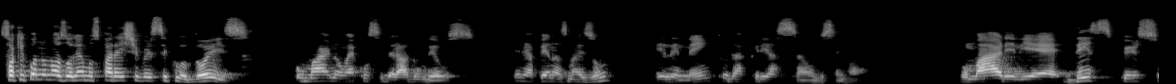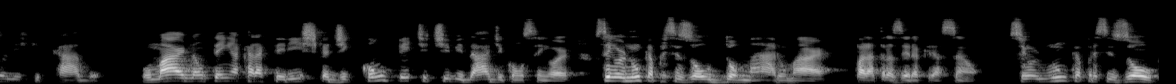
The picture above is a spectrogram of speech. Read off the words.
Só que quando nós olhamos para este versículo 2, o mar não é considerado um Deus. Ele é apenas mais um elemento da criação do Senhor. O mar ele é despersonificado. O mar não tem a característica de competitividade com o Senhor. O Senhor nunca precisou domar o mar para trazer a criação. O Senhor nunca precisou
